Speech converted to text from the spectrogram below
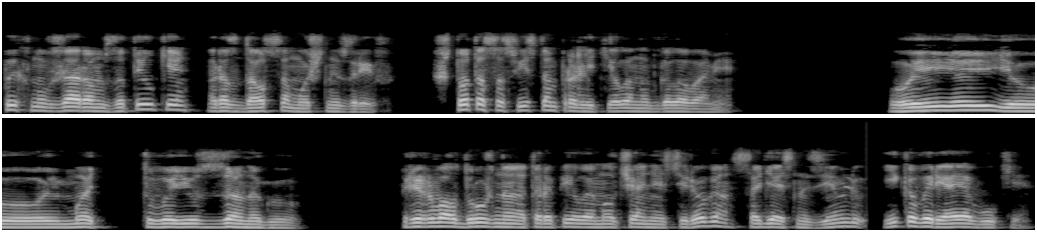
пыхнув жаром в затылке, раздался мощный взрыв. Что-то со свистом пролетело над головами. «Ой-ой-ой, мать твою за ногу!» Прервал дружно оторопелое молчание Серега, садясь на землю и ковыряя в ухе.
